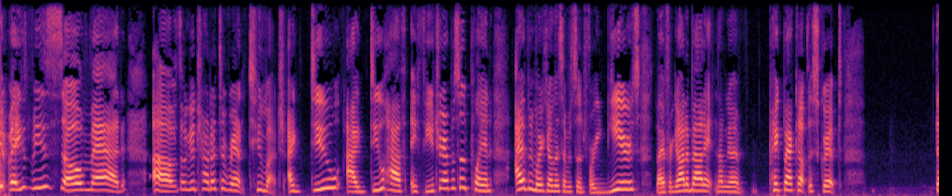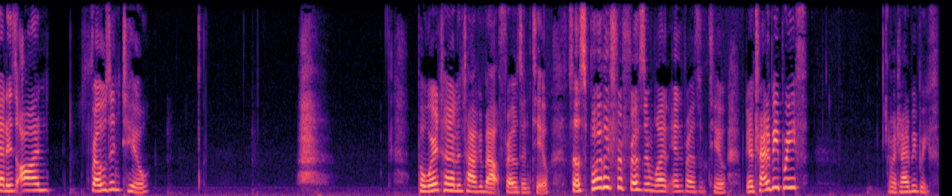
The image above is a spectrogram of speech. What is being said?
It makes me so mad. Um, so I'm gonna try not to rant too much. I do, I do have a future episode planned. I have been working on this episode for years, but I forgot about it, and I'm gonna pick back up the script that is on Frozen 2. But we're going to talk about Frozen 2. So, spoilers for Frozen 1 and Frozen 2. I'm going to try to be brief. I'm going to try to be brief.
